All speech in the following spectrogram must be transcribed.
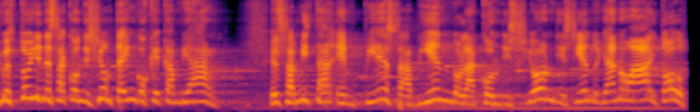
yo estoy en esa condición, tengo que cambiar. El salmista empieza viendo la condición, diciendo, ya no hay todos,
